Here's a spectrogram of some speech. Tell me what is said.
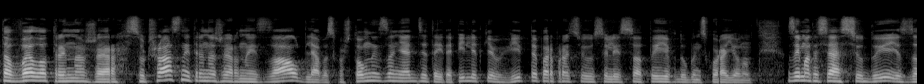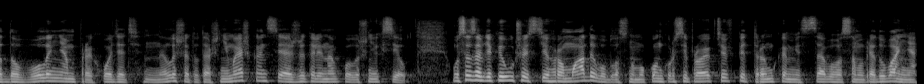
та велотренажер. Сучасний тренажерний зал для безкоштовних занять дітей та підлітків відтепер працює у селі Сатиїв Дубинського району. Займатися сюди із задоволенням приходять не лише тутешні мешканці, а й жителі навколишніх сіл. Усе завдяки участі громади в обласному конкурсі проєктів підтримки місцевого самоврядування.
